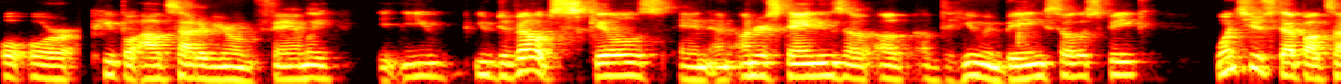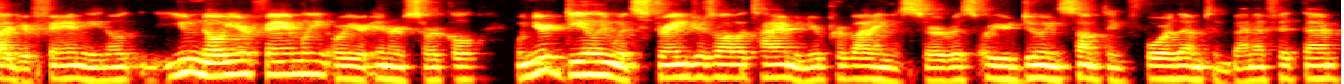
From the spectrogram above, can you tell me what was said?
or, or people outside of your own family, you you develop skills and, and understandings of, of, of, the human being, so to speak. Once you step outside your family, you know you know your family or your inner circle. When you're dealing with strangers all the time and you're providing a service or you're doing something for them to benefit them,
